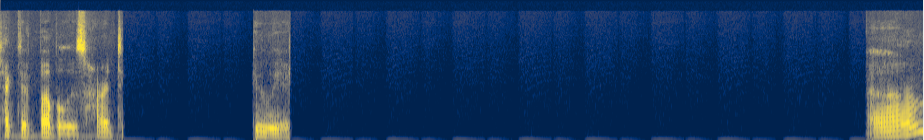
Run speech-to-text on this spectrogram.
protective bubble is hard to leadership. Um,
